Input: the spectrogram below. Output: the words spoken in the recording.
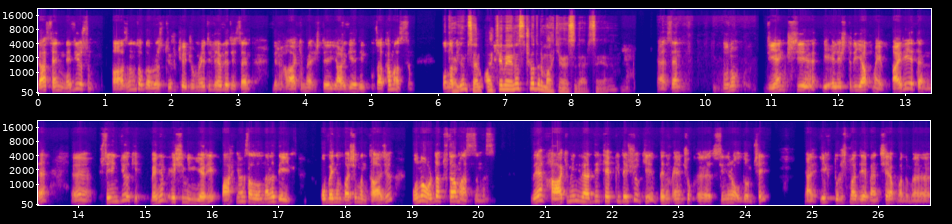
ya sen ne diyorsun? Ağzını topla burası Türkiye Cumhuriyeti Devleti. Sen bir hakime işte yargıya dil uzatamazsın. Ona bir, sen mahkemeye nasıl çadır mahkemesi dersin ya? yani sen bunu diyen kişiye bir eleştiri yapmayıp ayrıyeten de e, Hüseyin diyor ki benim eşimin yeri mahkeme salonları değil. O benim başımın tacı. Onu orada tutamazsınız. Ve hakimin verdiği tepki de şu ki benim en çok e, sinir olduğum şey yani ilk duruşma diye ben şey yapmadım e,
